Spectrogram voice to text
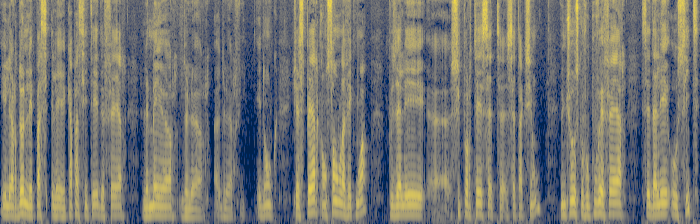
et leur donne les, capacités de faire le meilleur de leur, euh, de leur vie. Et donc, j'espère qu'ensemble avec moi, vous allez euh, supporter cette, cette action. Une chose que vous pouvez faire, c'est d'aller au site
